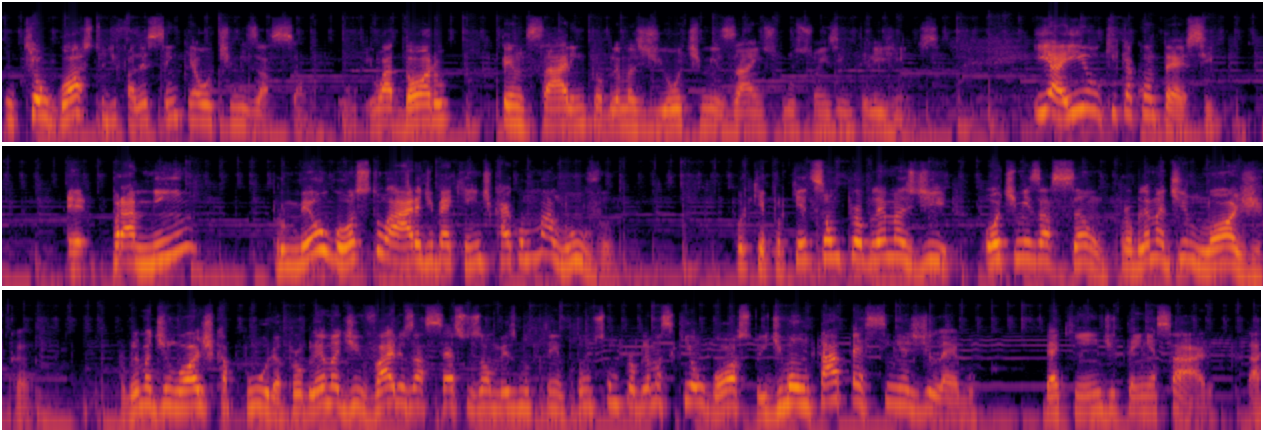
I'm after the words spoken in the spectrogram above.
o, o, que eu gosto de fazer sempre é a otimização. Eu, eu adoro pensar em problemas de otimizar em soluções inteligentes. E aí, o que que acontece? É, para mim, pro meu gosto, a área de back-end cai como uma luva. Por quê? Porque são problemas de otimização, problema de lógica, problema de lógica pura, problema de vários acessos ao mesmo tempo. Então são problemas que eu gosto e de montar pecinhas de Lego. Back-end tem essa área, tá?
